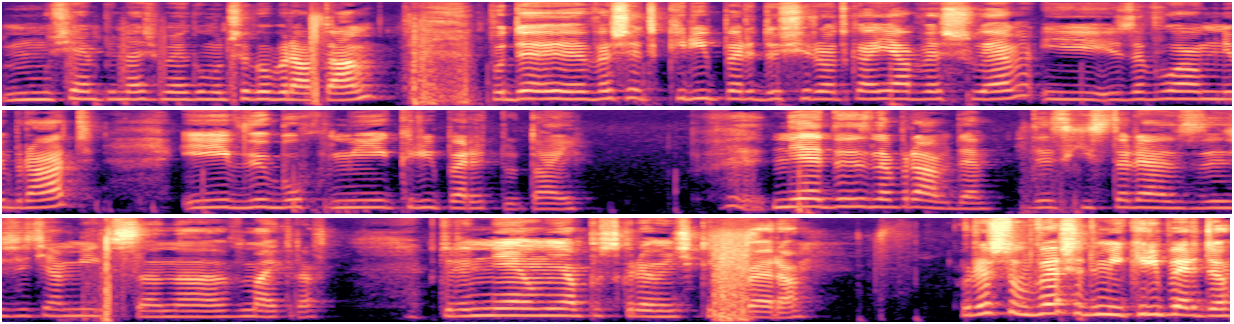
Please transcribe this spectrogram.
musiałem pilnować mojego młodszego brata, pode- weszedł creeper do środka, ja weszłem i zawołał mnie brat i wybuchł mi creeper tutaj. Nie, to jest naprawdę. To jest historia z życia Mixa na, w Minecraft, który nie umiał poskromić creepera. Po prostu weszedł mi creeper do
